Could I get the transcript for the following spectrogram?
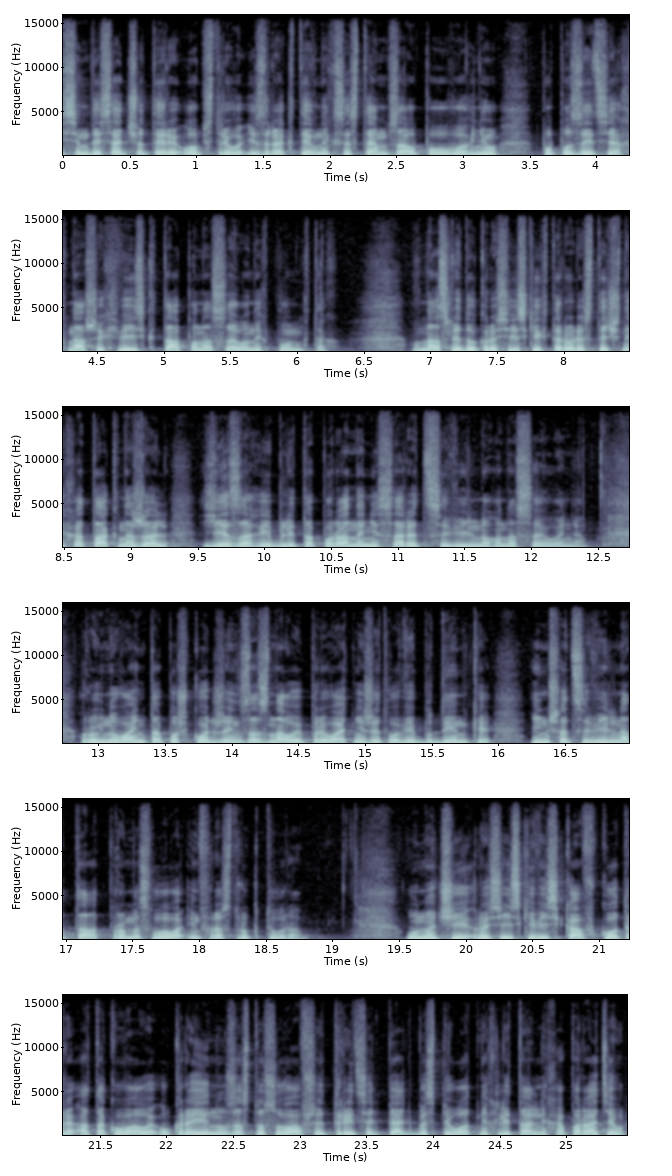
84 обстріли із реактивних систем залпового вогню по позиціях наших військ та по населених пунктах. Внаслідок російських терористичних атак, на жаль, є загиблі та поранені серед цивільного населення. Руйнувань та пошкоджень зазнали приватні житлові будинки, інша цивільна та промислова інфраструктура. Уночі російські війська вкотре атакували Україну, застосувавши 35 безпілотних літальних апаратів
